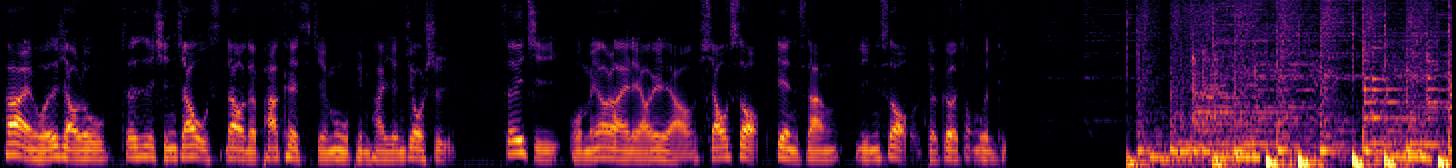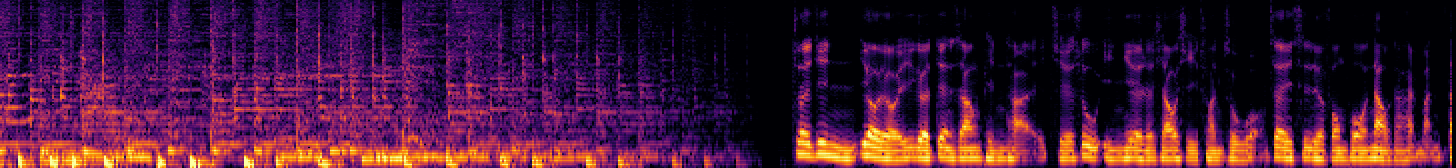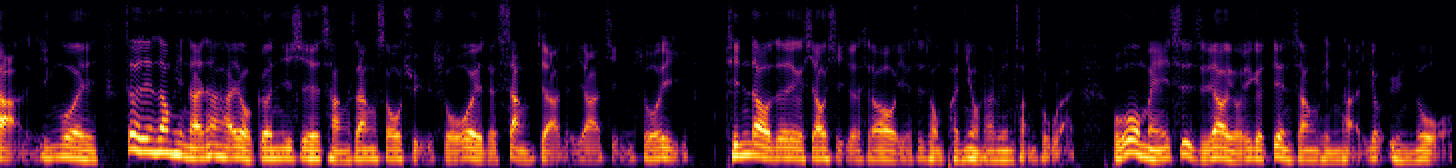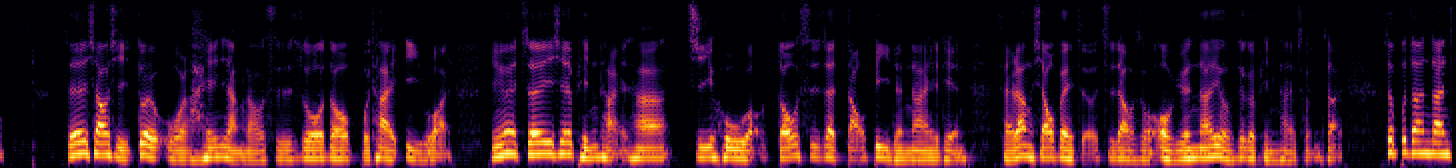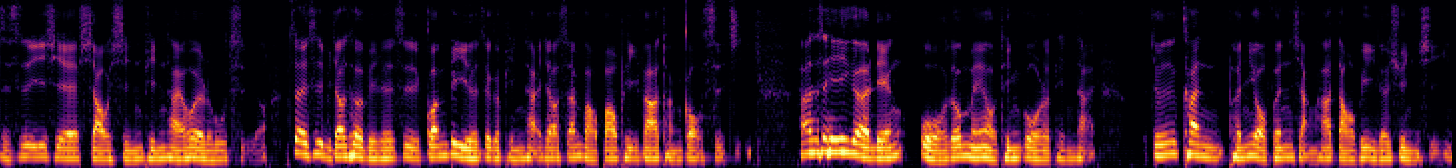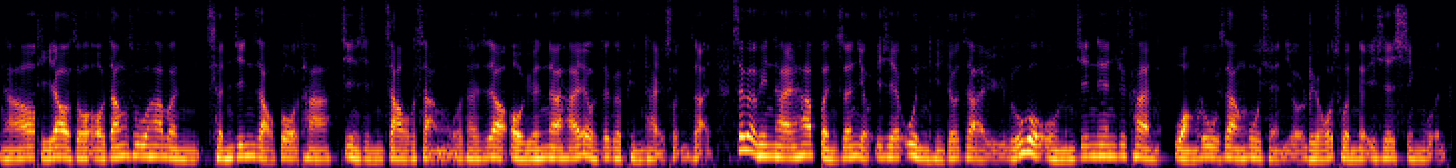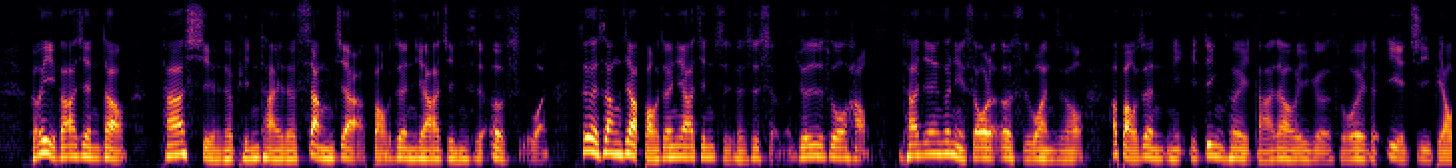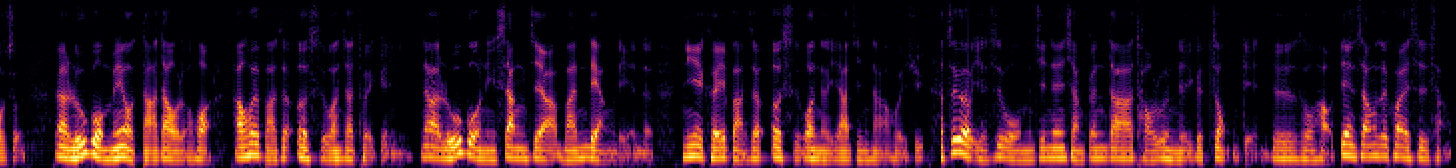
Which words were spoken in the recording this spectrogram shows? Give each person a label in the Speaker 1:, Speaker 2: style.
Speaker 1: 嗨，我是小卢，这是行销五十道的 Podcast 节目品牌研究室。这一集我们要来聊一聊销售、电商、零售的各种问题。最近又有一个电商平台结束营业的消息传出哦，这一次的风波闹得还蛮大的，因为这个电商平台它还有跟一些厂商收取所谓的上架的押金，所以听到这个消息的时候，也是从朋友那边传出来。不过每一次只要有一个电商平台又陨落。这些消息对我来讲，老实说都不太意外，因为这一些平台它几乎哦都是在倒闭的那一天，才让消费者知道说哦原来有这个平台存在。这不单单只是一些小型平台会如此哦，这一次比较特别的是关闭了这个平台，叫三宝宝批发团购市集，它是一个连我都没有听过的平台。就是看朋友分享他倒闭的讯息，然后提到说，哦，当初他们曾经找过他进行招商，我才知道，哦，原来还有这个平台存在。这个平台它本身有一些问题，就在于，如果我们今天去看网络上目前有留存的一些新闻，可以发现到。他写的平台的上架保证押金是二十万，这个上架保证押金指的是什么？就是说，好，他今天跟你收了二十万之后，他保证你一定可以达到一个所谓的业绩标准。那如果没有达到的话，他会把这二十万再退给你。那如果你上架满两年了，你也可以把这二十万的押金拿回去。这个也是我们今天想跟大家讨论的一个重点，就是说，好，电商这块市场。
